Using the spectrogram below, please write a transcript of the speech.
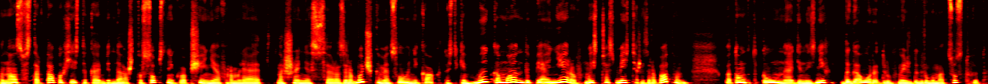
У нас в стартапах есть такая беда, что собственник вообще не оформляет отношения с разработчиками от слова никак. То есть такие, мы команда пионеров, мы сейчас вместе разрабатываем, потом кто-то умный один из них, договоры друг между другом отсутствуют,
